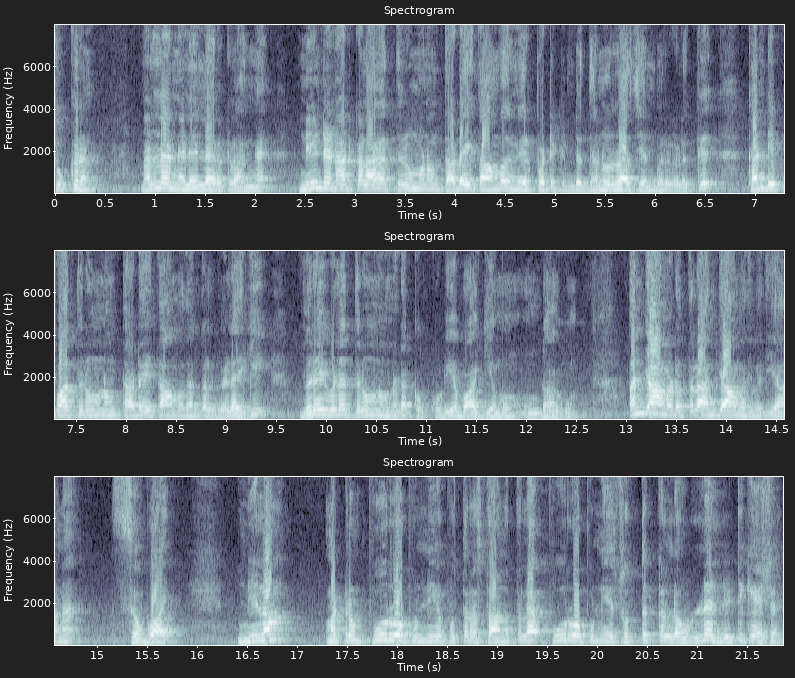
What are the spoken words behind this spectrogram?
சுக்கரன் நல்ல நிலையில் இருக்கிறாங்க. நீண்ட நாட்களாக திருமணம் தடை தாமதம் ஏற்பட்டுக்கின்ற தனுராசி என்பவர்களுக்கு கண்டிப்பாக திருமணம் தடை தாமதங்கள் விலகி விரைவில் திருமணம் நடக்கக்கூடிய பாக்கியமும் உண்டாகும். அஞ்சாம் இடத்துல அஞ்சாம் அதிபதியான செவ்வாய். நிலம் மற்றும் பூர்வ புண்ணிய புத்திரஸ்தானத்தில் பூர்வ புண்ணிய சொத்துக்களில் உள்ள லிட்டிகேஷன்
